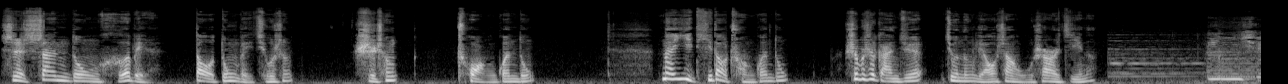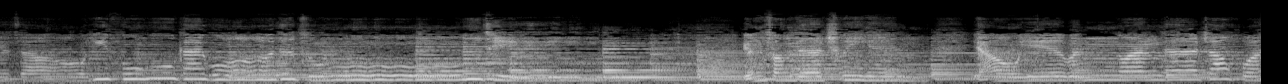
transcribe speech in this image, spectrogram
是山东、河北人到东北求生，史称闯关东。那一提到闯关东，是不是感觉就能聊上五十二集呢？冰雪早已覆盖我的足迹，远方的炊烟摇曳温暖的召唤，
